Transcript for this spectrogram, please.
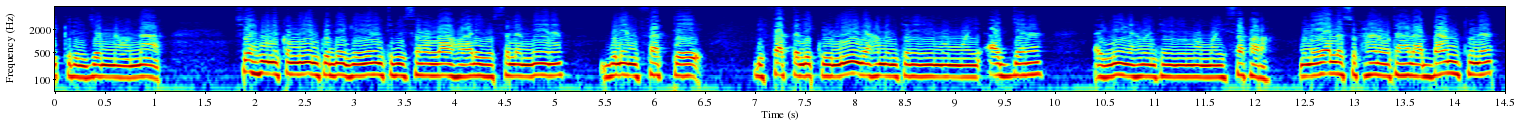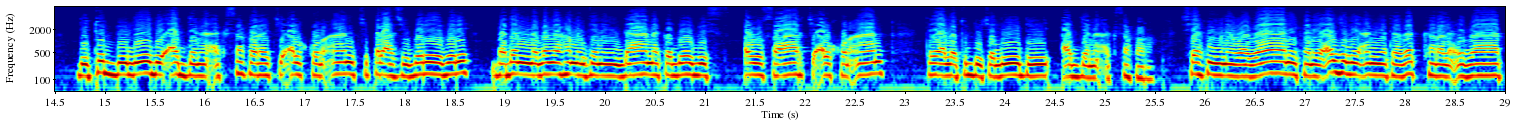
ذكر الجنة والنار. شيخ منكم ينكو ديجي ينتبي صلى الله عليه وسلم لينا بلين فاتي di fàttaliku lii nga xamante ne ni moom mooy ajjana ak lii nga xamante ne ni moom mooy safara mu ne yàlla subhanahu wa taala baamtu na di tudd lii di àjjana ak safara ci alquran ci place yu bëree bëri ba dem na ba nga xamante ne daanaka doo gis aw saar ci alquran te yàlla tudd ca lii di àjjana ak safara cheikh mu ne wa dalika li ajli an yatadakkara alibad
